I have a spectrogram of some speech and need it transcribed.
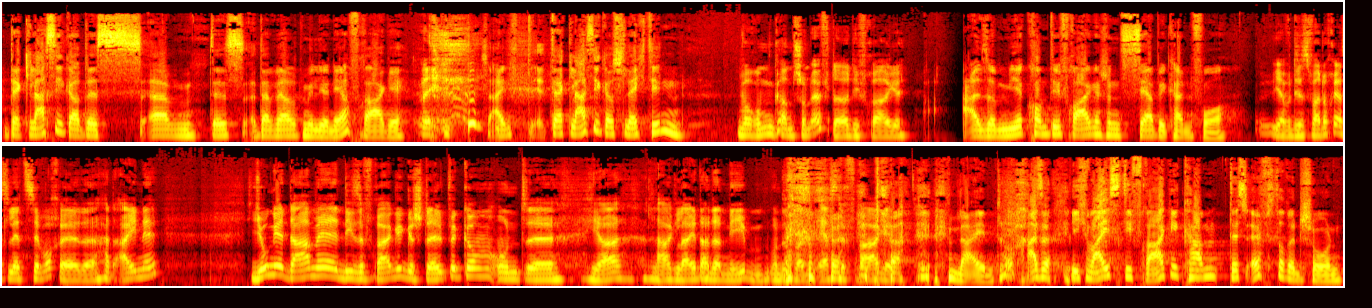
der Klassiker des, ähm, des der Wer Millionär-Frage. ist eigentlich der Klassiker schlechthin. Warum kam es schon öfter, die Frage? Also mir kommt die Frage schon sehr bekannt vor. Ja, aber das war doch erst letzte Woche. Da hat eine junge Dame diese Frage gestellt bekommen und äh, ja, lag leider daneben. Und das war die erste Frage. Nein. Doch. Also ich weiß, die Frage kam des Öfteren schon.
